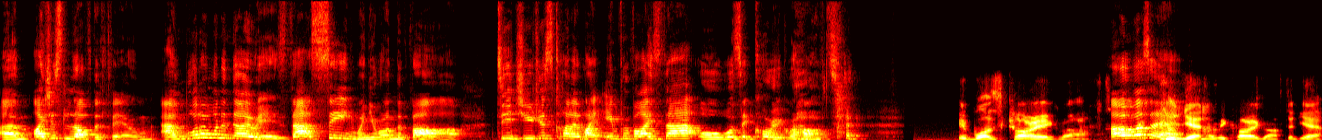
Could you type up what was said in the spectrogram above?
Um, I just love the film, and what I want to know is that scene when you're on the bar. Did you just kind of like improvise that, or was it choreographed? it was choreographed. Oh, was it? yeah, no, we choreographed it. Yeah,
